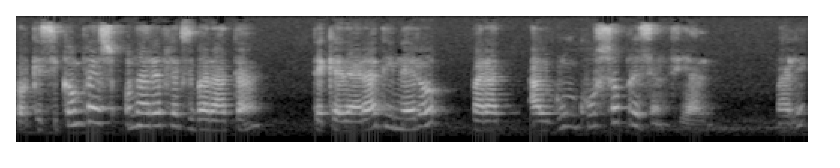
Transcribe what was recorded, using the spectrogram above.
Porque si compras una reflex barata, te quedará dinero para algún curso presencial, ¿vale?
